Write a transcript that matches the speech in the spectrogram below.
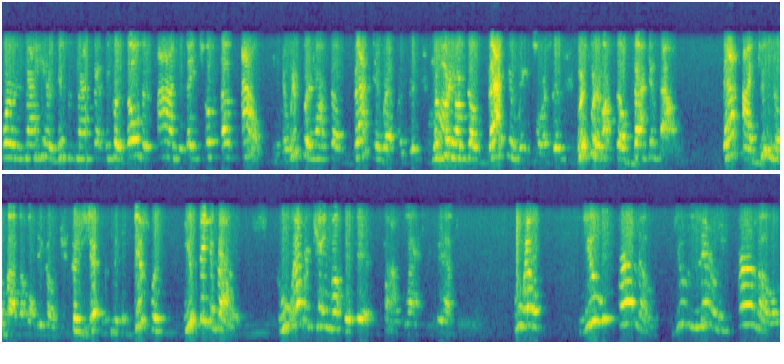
word is not here, this is not that, because those are times that they took us out. And we're putting ourselves back in references. We're putting ourselves back in resources. We're putting ourselves back in power. That I do know about the Holy Ghost. Because this was, you think about it. Whoever came up with this, last whoever, you furloughed, you literally furloughed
